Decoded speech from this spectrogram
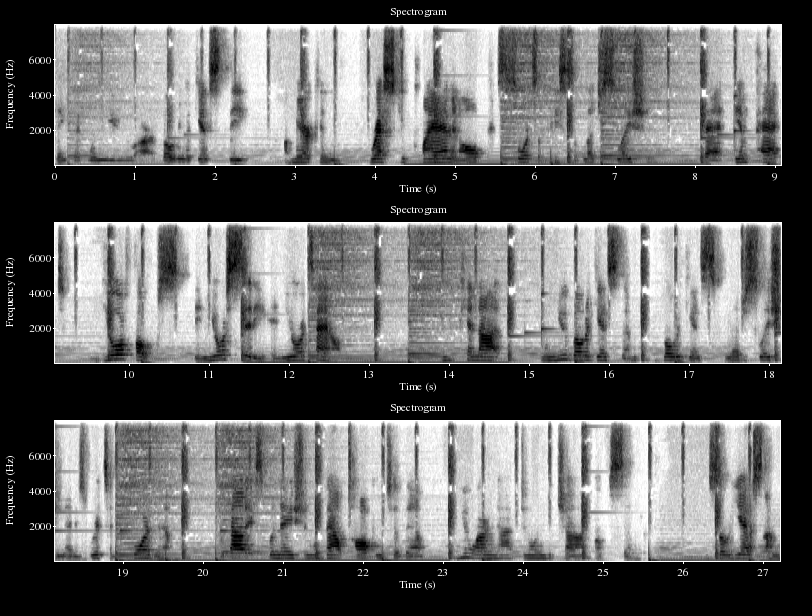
think that when you are voting against the American Rescue Plan and all sorts of pieces of legislation that impact your folks in your city, in your town, you cannot, when you vote against them, vote against legislation that is written for them without explanation, without talking to them. You are not doing the job of senator. So yes, I'm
